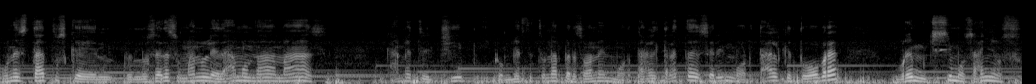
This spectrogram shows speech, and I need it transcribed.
Un estatus que pues, los seres humanos le damos nada más. Cámbiate el chip y conviértete en una persona inmortal. Trata de ser inmortal, que tu obra dure muchísimos años.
